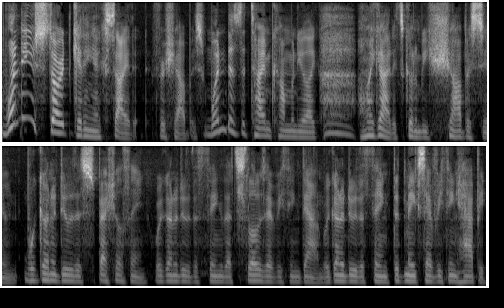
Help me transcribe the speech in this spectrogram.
When do you start getting excited for Shabbos? When does the time come when you're like, oh my God, it's going to be Shabbos soon. We're going to do this special thing. We're going to do the thing that slows everything down. We're going to do the thing that makes everything happy.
